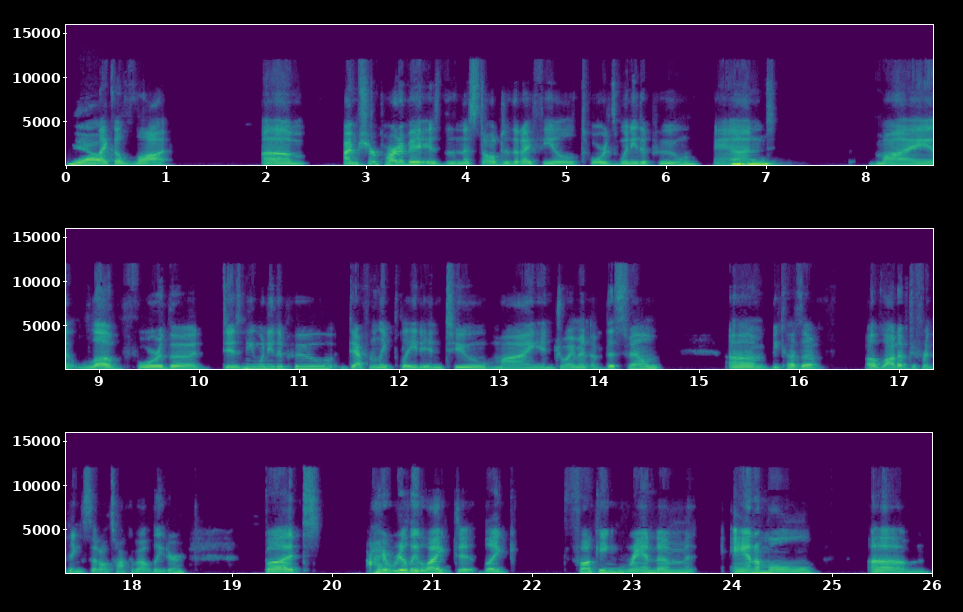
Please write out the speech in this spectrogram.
Yeah, like a lot. Um, I'm sure part of it is the nostalgia that I feel towards Winnie the Pooh and my love for the Disney Winnie the Pooh definitely played into my enjoyment of this film um because of a lot of different things that I'll talk about later. But I really liked it. Like fucking random animal um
